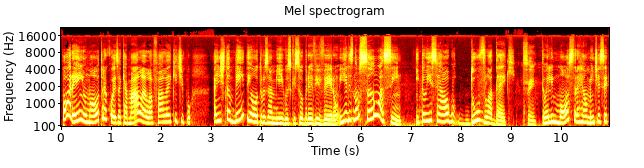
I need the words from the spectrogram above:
Porém, uma outra coisa que a Mala ela fala é que, tipo, a gente também tem outros amigos que sobreviveram e eles não são assim. Então isso é algo do Vladek. Sim. Então ele mostra realmente esse.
